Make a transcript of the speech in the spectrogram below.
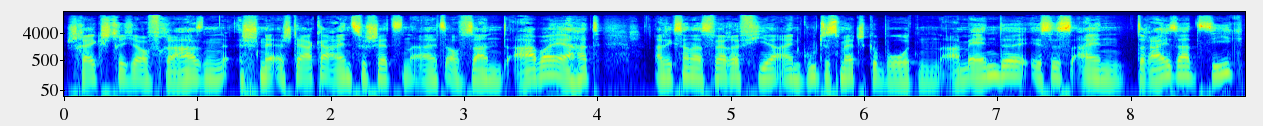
Schrägstrich auf Rasen, stärker einzuschätzen als auf Sand. Aber er hat Alexander Zverev hier ein gutes Match geboten. Am Ende ist es ein ein Dreisatzsieg,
